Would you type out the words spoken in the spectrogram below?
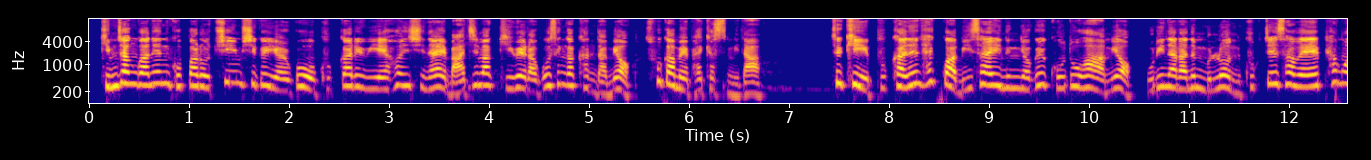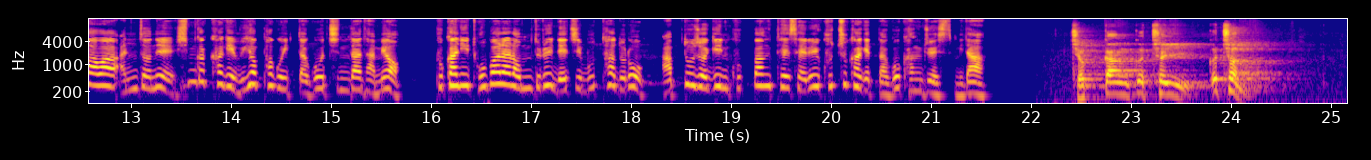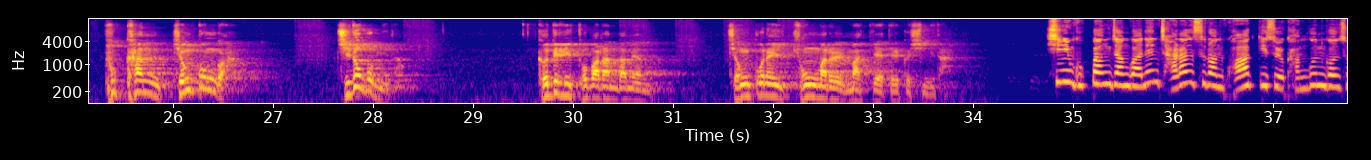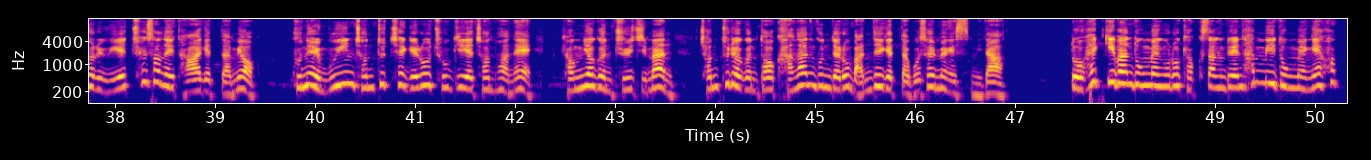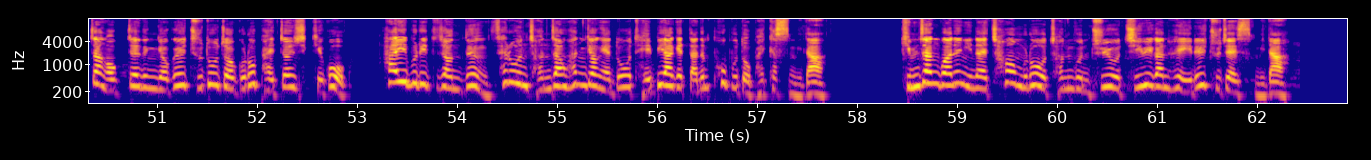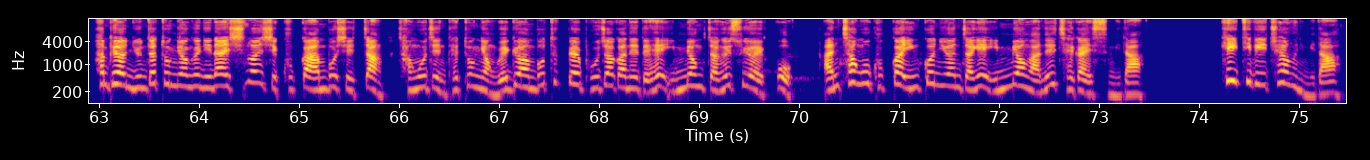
김 장관은 곧바로 취임식을 열고 국가를 위해 헌신할 마지막 기회라고 생각한다며 소감을 밝혔습니다. 특히 북한은 핵과 미사일 능력을 고도화하며 우리나라는 물론 국제사회의 평화와 안전을 심각하게 위협하고 있다고 진단하며 북한이 도발할 엄두를 내지 못하도록 압도적인 국방 태세를 구축하겠다고 강조했습니다. 적강 끝의 끝은 북한 정권과 지도부입니다. 그들이 도발한다면 정권의 종말을 맞게 될 것입니다. 신임 국방장관은 자랑스런 과학기술 강군 건설을 위해 최선을 다하겠다며 군을 무인 전투 체계로 조기에 전환해 병력은 줄지만 전투력은 더 강한 군대로 만들겠다고 설명했습니다. 또 핵기반 동맹으로 격상된 한미 동맹의 확장 억제 능력을 주도적으로 발전시키고 하이브리드전 등 새로운 전장 환경에도 대비하겠다는 포부도 밝혔습니다. 김 장관은 이날 처음으로 전군 주요 지휘관 회의를 주재했습니다. 한편 윤 대통령은 이날 신원식 국가안보실장, 장호진 대통령 외교안보 특별보좌관에 대해 임명장을 수여했고 안창호 국가인권위원장의 임명안을 제거했습니다. KTV 최영은입니다.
